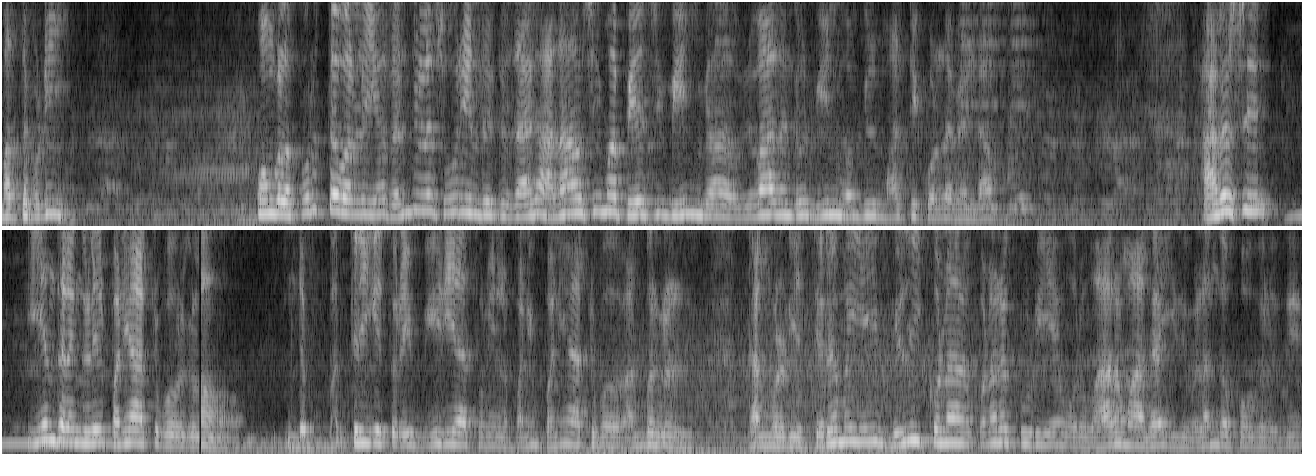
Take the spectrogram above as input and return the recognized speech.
மற்றபடி உங்களை பொறுத்த வரலையும் ரெண்டில் சூரியன் இருக்கிறதாக அனாவசியமாக பேசி வீண் விவா- விவாதங்கள் வீண் வம்பில் மாட்டிக்கொள்ள வேண்டாம். அரசு இயந்திரங்களில் பணியாற்றுபவர்களும் இந்த பத்திரிகை துறை மீடியா துறையில் பணி பணியாற்றுபவர் அன்பர்கள் தங்களுடைய திறமையை வெளிக்கொண கொணரக்கூடிய ஒரு வாரமாக இது விளங்கப் போகிறது.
